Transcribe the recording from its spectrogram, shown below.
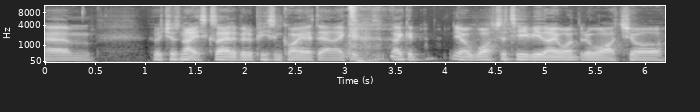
um, which was nice because I had a bit of peace and quiet there. And I could I could you know watch the TV that I wanted to watch, or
